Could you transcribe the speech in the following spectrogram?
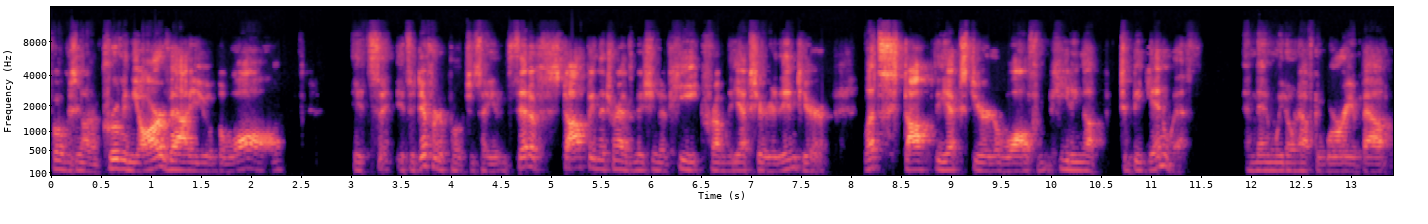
focusing on improving the R value of the wall, it's a, it's a different approach to say instead of stopping the transmission of heat from the exterior to the interior, let's stop the exterior wall from heating up to begin with. And then we don't have to worry about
